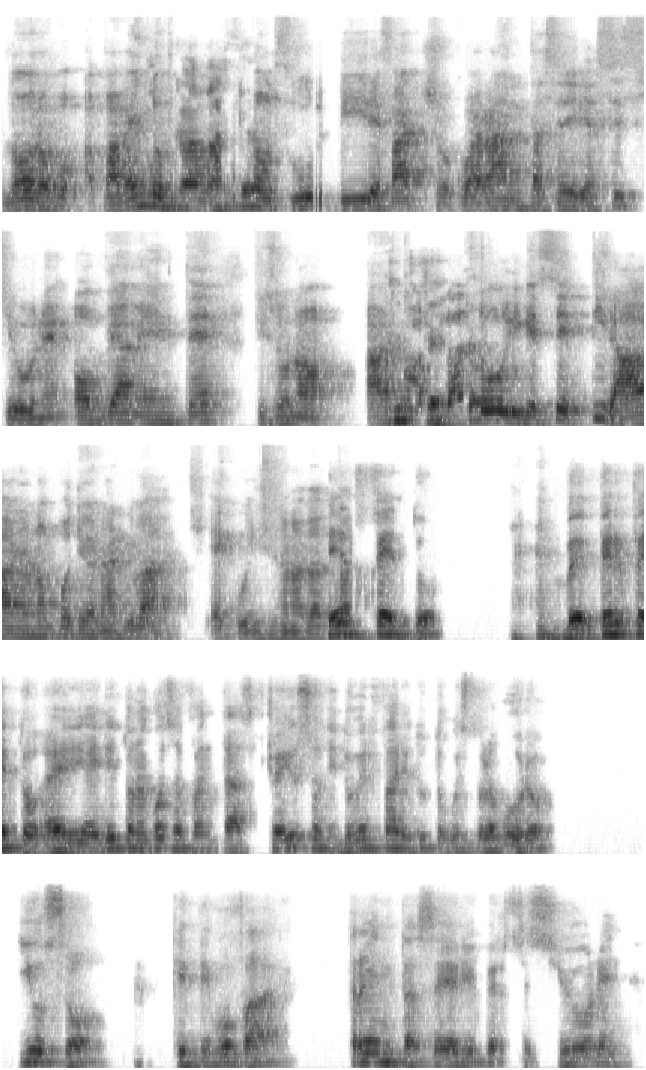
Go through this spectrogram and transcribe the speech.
Loro, avendo puntato sul dire faccio 40 serie a sessione, ovviamente si sono soli che se tiravano non potevano arrivarci e quindi si sono adattati. Perfetto, Beh, perfetto, hai, hai detto una cosa fantastica, cioè io so di dover fare tutto questo lavoro, io so che devo fare 30 serie per sessione,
